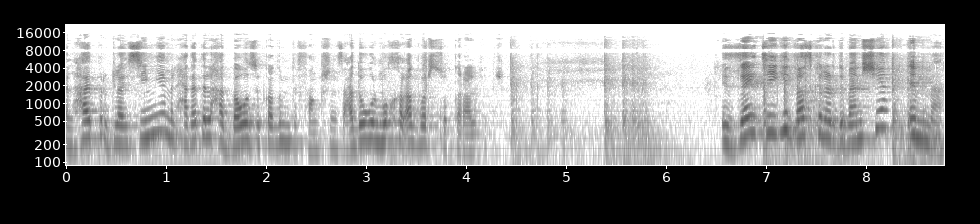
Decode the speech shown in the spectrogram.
ال hyperglycemia من الحاجات اللي هتبوظ ال cognitive functions عدو المخ الأكبر السكر على فكرة. إزاي تيجي ال vascular dementia إما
